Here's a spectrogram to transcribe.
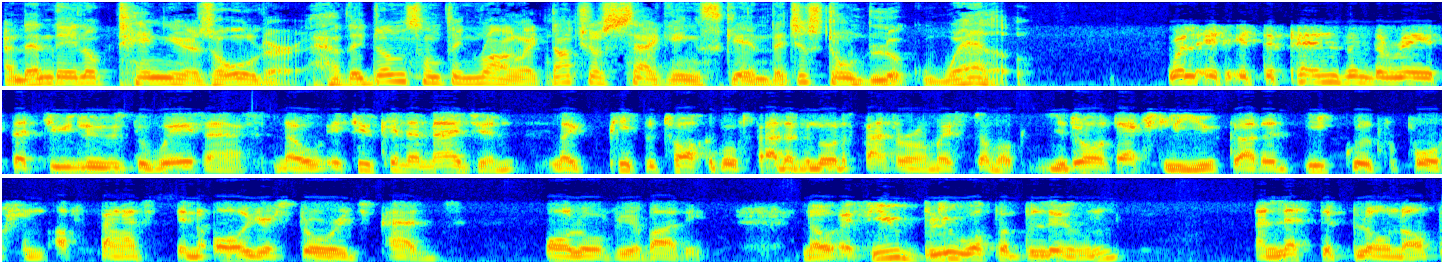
and then they look 10 years older. Have they done something wrong? Like not just sagging skin, they just don't look well. Well, it, it depends on the rate that you lose the weight at. Now, if you can imagine, like people talk about fat, I have a load of fat around my stomach. You don't actually, you've got an equal proportion of fat in all your storage pads all over your body. Now, if you blew up a balloon and left it blown up,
